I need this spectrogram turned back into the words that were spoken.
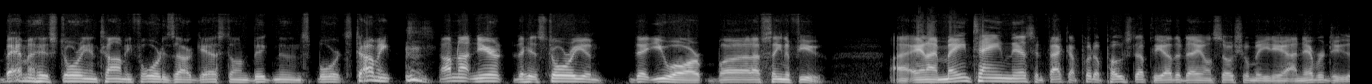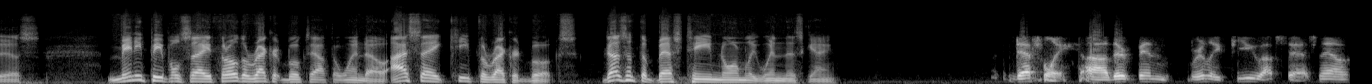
Bama historian Tommy Ford is our guest on Big Noon Sports. Tommy, I'm not near the historian that you are, but I've seen a few. Uh, and I maintain this. In fact, I put a post up the other day on social media. I never do this. Many people say throw the record books out the window. I say keep the record books. Doesn't the best team normally win this game? Definitely. Uh, there have been really few upsets. Now,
